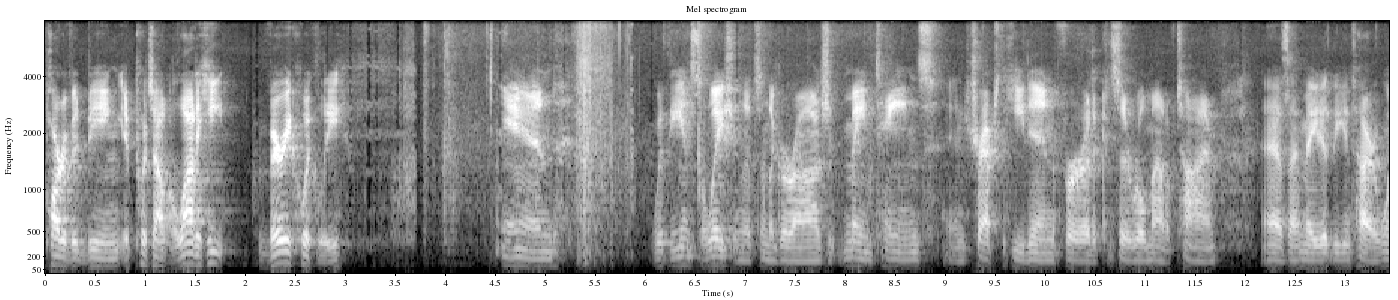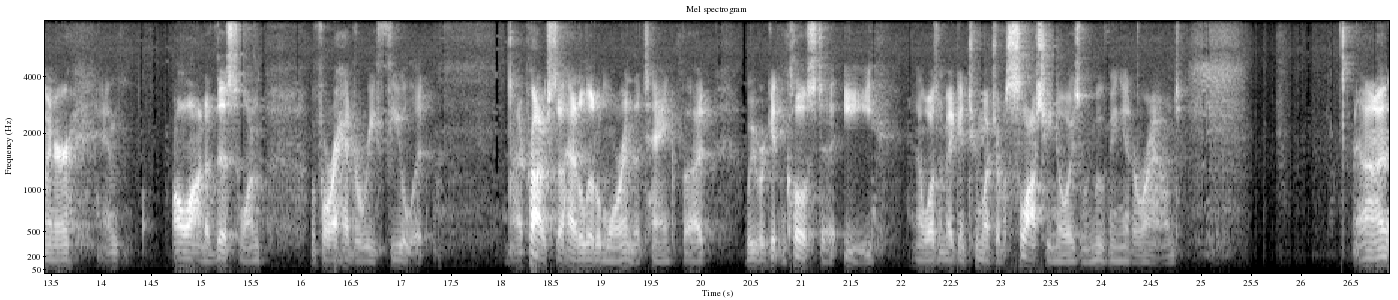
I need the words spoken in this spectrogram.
Part of it being it puts out a lot of heat very quickly. And with the insulation that's in the garage, it maintains and traps the heat in for a considerable amount of time as I made it the entire winter and all onto this one before I had to refuel it. I probably still had a little more in the tank, but we were getting close to E and I wasn't making too much of a sloshy noise when moving it around. Uh,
